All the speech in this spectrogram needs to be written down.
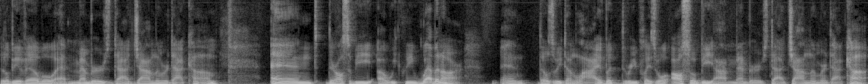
It'll be available at members.jonloomer.com. And there'll also be a weekly webinar. And those will be done live, but the replays will also be on members.jonloomer.com.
